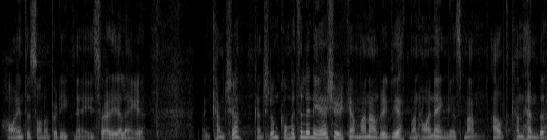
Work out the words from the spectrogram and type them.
har inte sådana predikningar i Sverige längre. Men kanske, kanske de kommer till Linnéakyrkan, man aldrig vet. Man har en engelsman, allt kan hända.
